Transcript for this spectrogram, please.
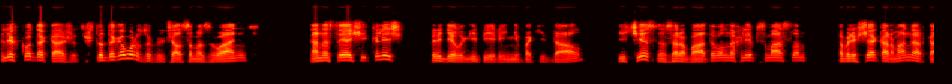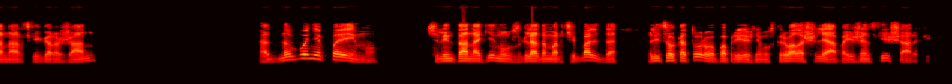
легко докажет, что договор заключал самозванец, а настоящий клещ пределы Гиперии не покидал и честно зарабатывал на хлеб с маслом, облегчая карманы арканарских горожан. Одного не пойму. Селентан окинул взглядом Арчибальда, лицо которого по-прежнему скрывала шляпа и женский шарфик.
